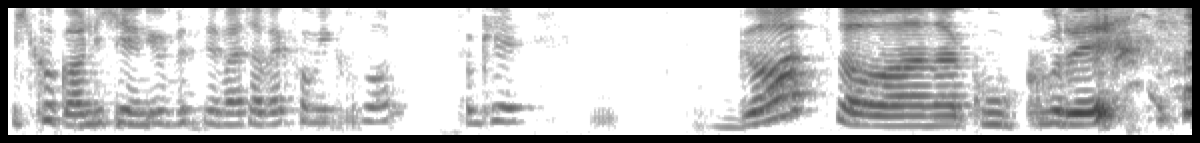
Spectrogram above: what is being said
Ich gucke auch nicht ich, ich hin. gehe ein bisschen weiter weg vom Mikrofon. Okay. Gotowana Kukurydza.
